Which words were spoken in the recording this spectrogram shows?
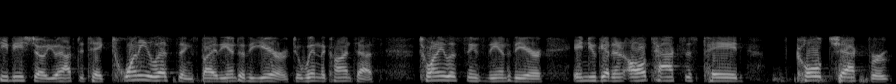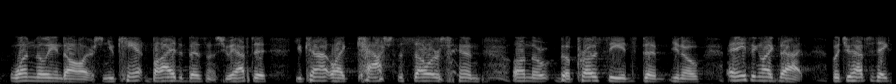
TV show, you have to take 20 listings by the end of the year to win the contest. 20 listings at the end of the year, and you get an all taxes paid cold check for one million dollars. And you can't buy the business. You have to. You cannot like cash the sellers in on the the proceeds to you know anything like that. But you have to take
